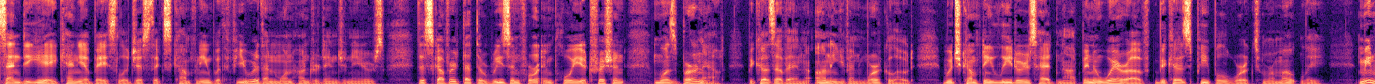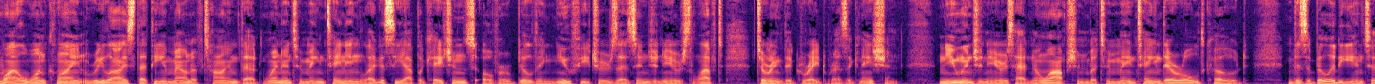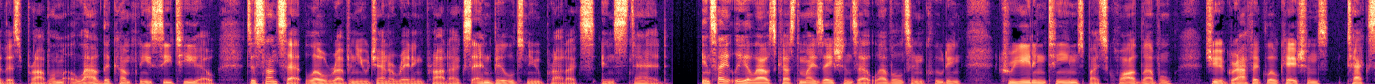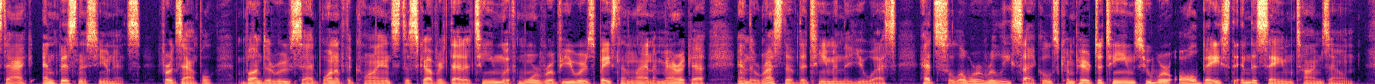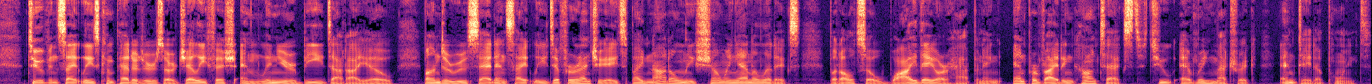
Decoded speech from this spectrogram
Sendy, a Kenya based logistics company with fewer than 100 engineers, discovered that the reason for employee attrition was burnout because of an uneven workload, which company leaders had not been aware of because people worked remotely. Meanwhile, one client realized that the amount of time that went into maintaining legacy applications over building new features as engineers left during the Great Resignation. New engineers had no option but to maintain their old code. Visibility into this problem allowed the company's CTO to sunset low revenue generating products and build new products instead. Insightly allows customizations at levels including creating teams by squad level, geographic locations, tech stack, and business units. For example, Bandaru said one of the clients discovered that a team with more reviewers based in Latin America and the rest of the team in the US had slower release cycles compared to teams who were all based in the same time zone. Two of Insightly's competitors are Jellyfish and LinearB.io. Bandaru said Insightly differentiates by not only showing analytics, but also why they are happening and providing context to every metric and data point.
